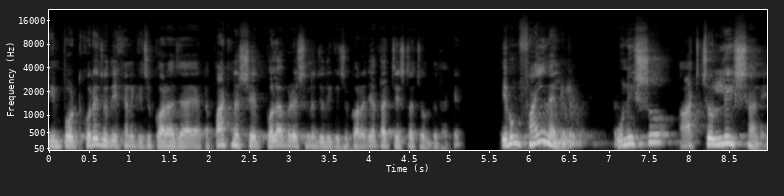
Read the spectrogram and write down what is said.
ইম্পোর্ট করে যদি এখানে কিছু করা যায়, একটা পার্টনারশিপ কোলাবোরেশনে যদি কিছু করা যায়, তার চেষ্টা চলতে থাকে। এবং ফাইনালি উনিশশো আটচল্লিশ সালে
